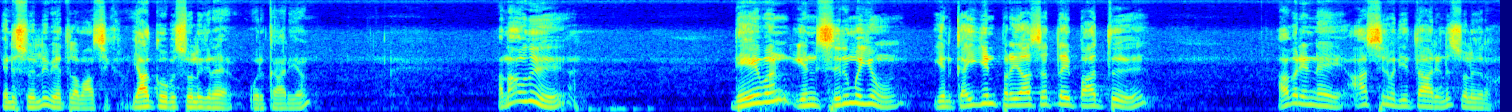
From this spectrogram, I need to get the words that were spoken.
என்று சொல்லி வேத்தில் வாசிக்கிறோம். யாக்கோபு சொல்லுகிற ஒரு காரியம். அதாவது தேவன் என் சிறுமையும் என் கையின் பிரயாசத்தை பார்த்து அவர் என்னை ஆசீர்வதித்தார் என்று சொல்லுகிறான்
